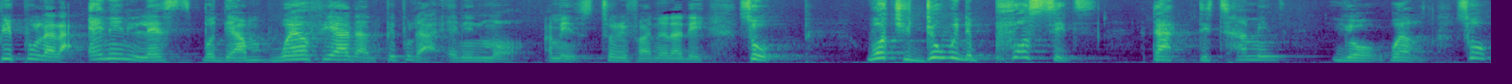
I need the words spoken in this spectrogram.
people that are earning less, but they are wealthier than people that are earning more. I mean, story for another day. So what you do with the proceeds that determines your wealth. So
